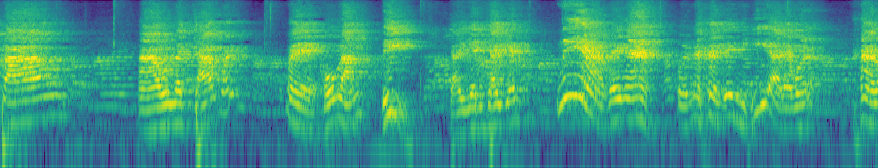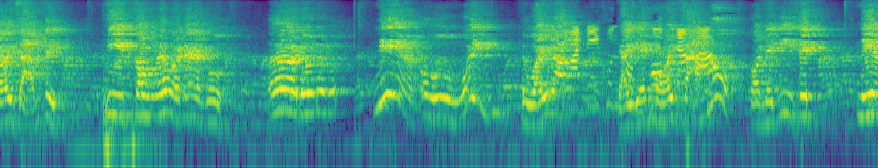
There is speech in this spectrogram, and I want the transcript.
เปล่าเอาละช้าไว้แม่โค้งหลังดี ใจเย็นใจเย็น เนี่ยเป็นไงเปิดหน้าเล่นเฮียอะไรวะห้าร้อยสามสิบทีบตรงแล้ววะหน้ากู เออดูดูดูเนี่ยโอ้โหสวยสละวัสดีคุณใจสมเย็นภหมอพยนะสามคะลูกก่อนจะยี่สิบเนี่ย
